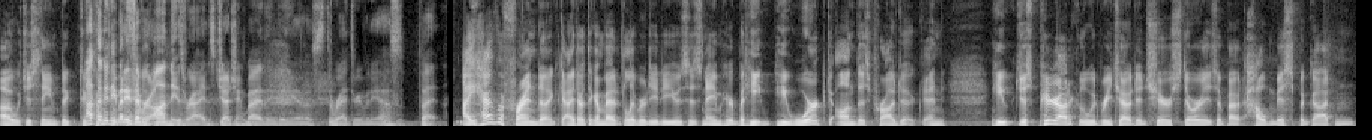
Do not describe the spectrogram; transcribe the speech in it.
uh, which is themed to, to Not that anybody's ever on these rides, judging by the videos, the ride through videos. But I have a friend. Uh, I don't think I'm at liberty to use his name here, but he he worked on this project, and he just periodically would reach out and share stories about how misbegotten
